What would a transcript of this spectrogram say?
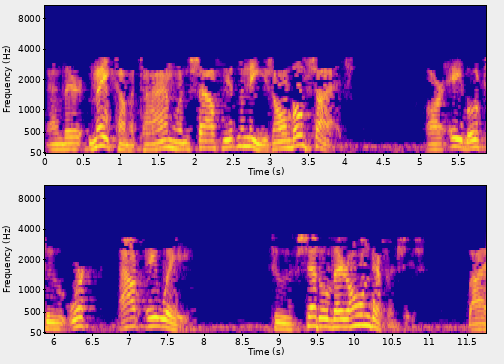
And there may come a time when South Vietnamese on both sides are able to work out a way to settle their own differences by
